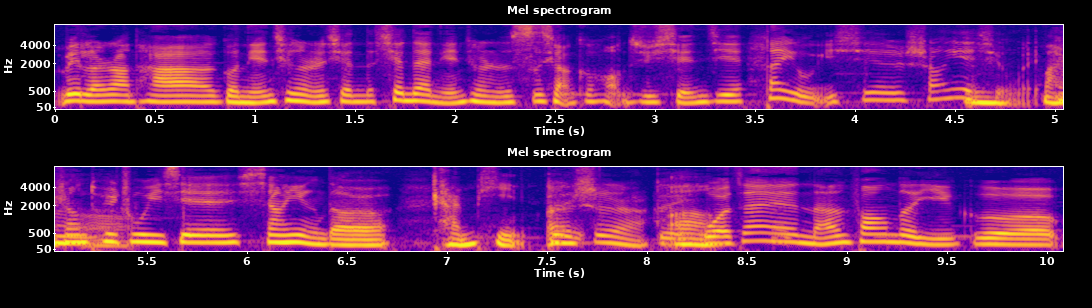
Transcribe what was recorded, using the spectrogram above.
为了让他和年轻人现在现代年轻人的思想更好的去衔接，带有一些商业行为。马上推出一些相应的产品。嗯，是对啊我在南方的一个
